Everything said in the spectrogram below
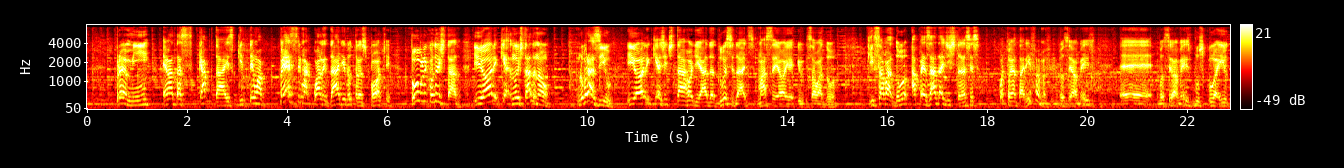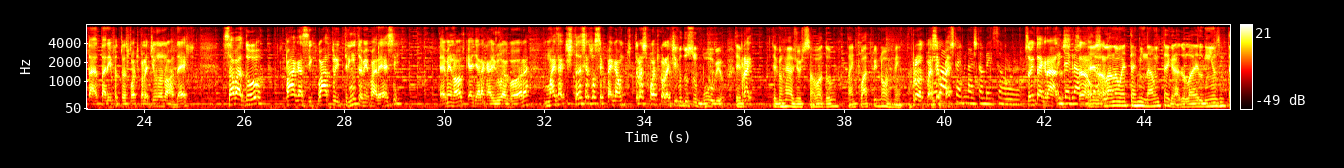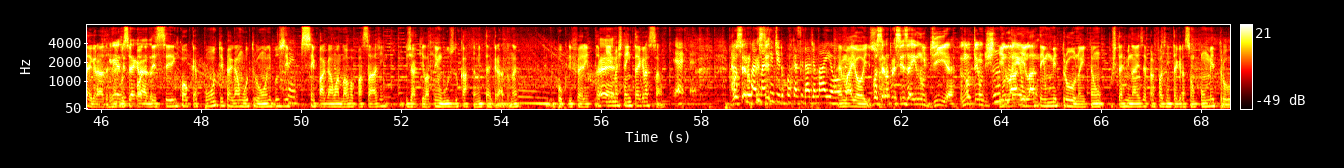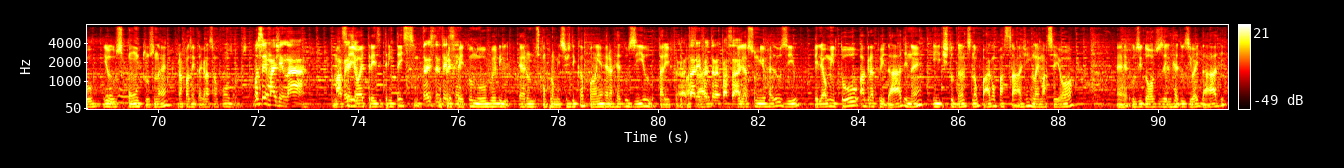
para mim, é uma das capitais que tem uma péssima qualidade do transporte público do estado. E olhe que no estado não, no Brasil. E olhe que a gente está rodeada duas cidades, Maceió e Salvador, que Salvador, apesar das distâncias, quanto é a tarifa, meu filho? Você uma vez, é, você uma vez buscou aí a tarifa de transporte coletivo no Nordeste. Salvador paga-se 4,30, me parece. É menor do que a de Aracaju agora, mas a distância é você pegar um transporte coletivo do subúrbio Teve, pra... teve um reajuste em Salvador, tá em 4,90. Pronto, mas E lá pega- os terminais também são. são integrados. Integrados, são, né? É, são. lá não é terminal integrado, lá é linhas integradas. né? Linhas Você integradas. pode descer em qualquer ponto e pegar um outro ônibus e sem pagar uma nova passagem, já que lá tem o uso do cartão integrado, né? Hum, Um pouco diferente daqui, É. mas tem integração. é, é, Você não faz mais precisa. sentido porque a cidade é maior. É né? maior isso. Você né? não precisa ir no dia. Não tem um destino. E não lá, tem e um- lá tem um metrô, né? Então os terminais é para fazer integração com o metrô e os Uhum. pontos, né? Para fazer integração com os ônibus. Você imaginar. Maceió eu- é 3,35. 3,35. O prefeito novo, ele era um dos compromissos de campanha, era reduzir a tarifa de A passagem. tarifa de passagem. Ele assumiu, reduziu, ele aumentou a gratuidade, né? E estudantes não pagam passagem lá em Maceió. É, os idosos ele reduziu a idade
